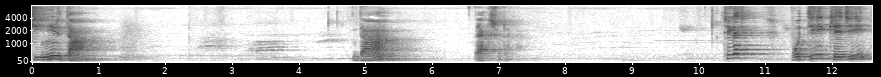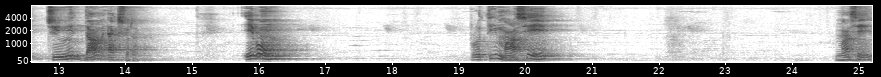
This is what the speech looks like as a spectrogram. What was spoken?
চিনির দাম। দাম একশো টাকা। ঠিক আছে? প্রতি কেজি চিনির দাম একশো টাকা। এবং প্রতি মাসে মাসে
